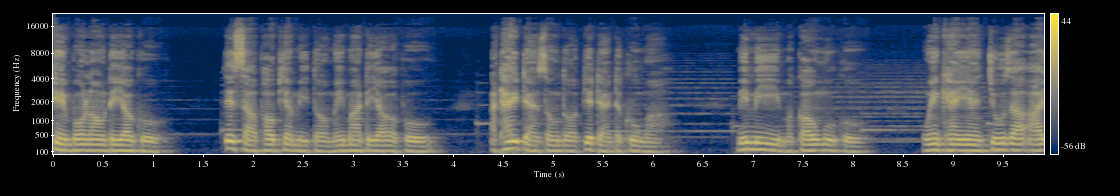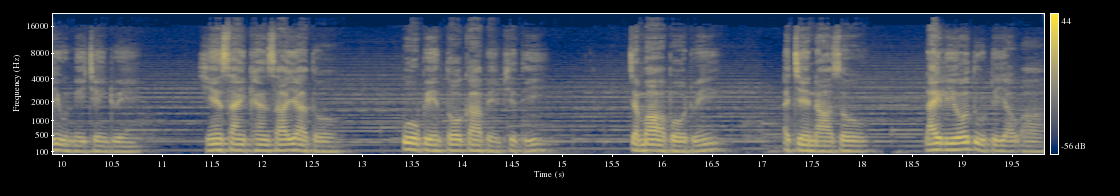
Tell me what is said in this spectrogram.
ခင်ပွန်လောင်တစ်ယောက်ကိုတစ္ဆာဖောက်ဖျက်မိသောမိန်းမတစ်ယောက်အဖို့အထိုက်တန်ဆုံးသောပြစ်ဒဏ်တစ်ခုမှာမိမိ၏မကောင်းမှုကိုဝန်ခံရန်ကြိုးစားအားယူနေချိန်တွင်ရင်ဆိုင်ခံစားရသောပူပင်သောကပင်ဖြစ်သည်ကျမအပေါ်တွင် အကျဉ်းနာဆုံးလိုက်လျောသူတစ်ယောက်အား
